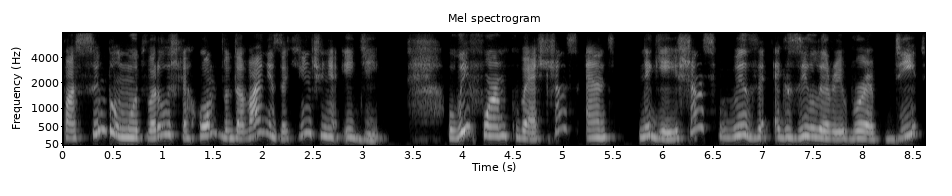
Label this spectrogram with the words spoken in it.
past simple ми утворили шляхом додавання закінчення ed. We form questions and negations with the auxiliary verb did,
